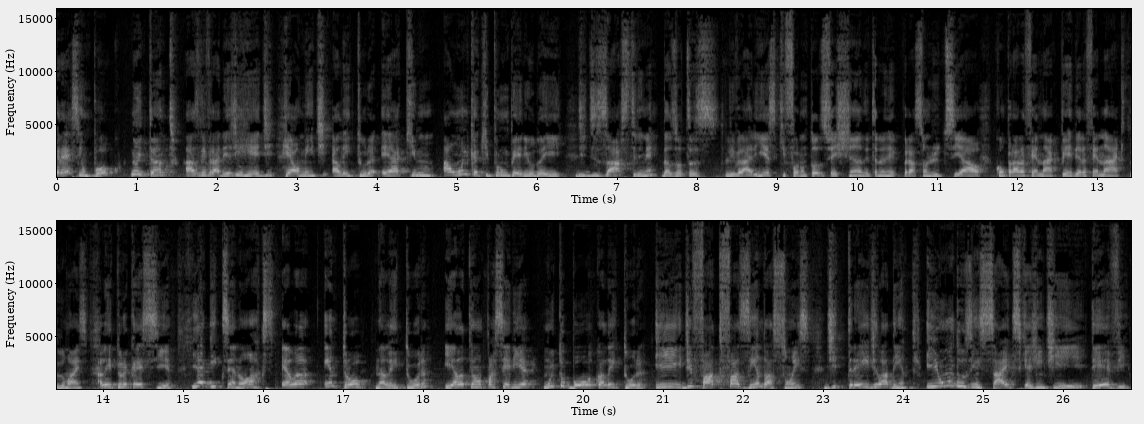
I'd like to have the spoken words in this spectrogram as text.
crescem um pouco. No entanto, as livrarias de rede, realmente a leitura é a que a única que por um período aí de desastre, né, das outras livrarias que foram todas fechando, entrando em recuperação judicial, compraram a FENAC, perderam a FENAC, tudo mais, a leitura crescia. E a Geeks and Orcs, ela entrou na leitura e ela tem uma parceria muito boa com a leitura e de fato fazendo ações de trade lá dentro. E um dos insights que a gente teve,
